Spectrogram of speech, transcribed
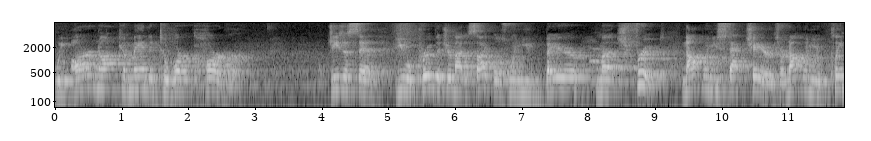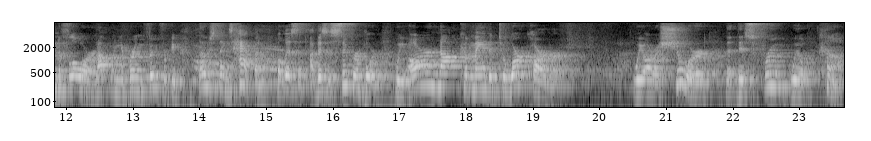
we are not commanded to work harder. Jesus said, You will prove that you're my disciples when you bear much fruit. Not when you stack chairs, or not when you clean the floor, or not when you bring food for people. Those things happen. But listen, this is super important. We are not commanded to work harder. We are assured that this fruit will come.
